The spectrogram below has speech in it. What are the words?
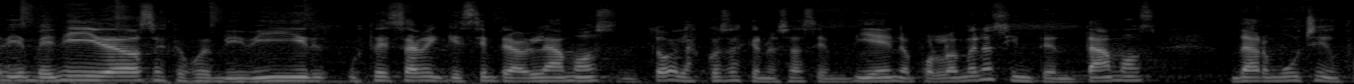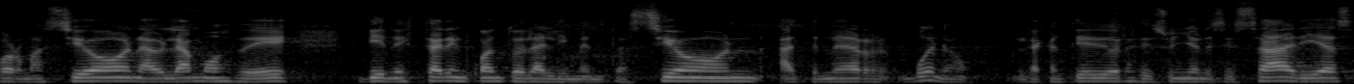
bienvenidos. Esto es Buen Vivir. Ustedes saben que siempre hablamos de todas las cosas que nos hacen bien, o por lo menos intentamos dar mucha información. Hablamos de bienestar en cuanto a la alimentación, a tener, bueno, la cantidad de horas de sueño necesarias,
